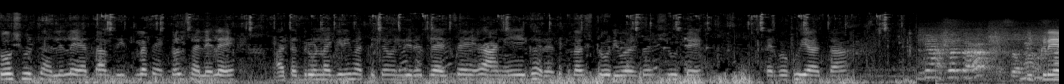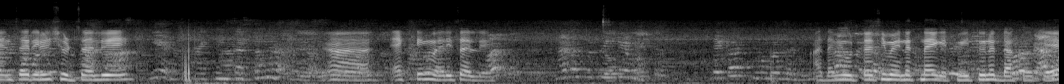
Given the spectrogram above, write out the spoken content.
तो शूट झालेला आहे. आता आमच्या इथला पॅकअप झालेला आहे. आता द्रोणागिरी मातेच्या मंदिरात जायचं आहे आणि घरातला स्टोरीवरचं शूट आहे तर बघूया आता. इकडे यांचं रील शूट चालू आहे. ऍक्टिंग भारी चालू आहे. आता मी उत्तरची मेहनत नाही घेत मी इथूनच दाखवते.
